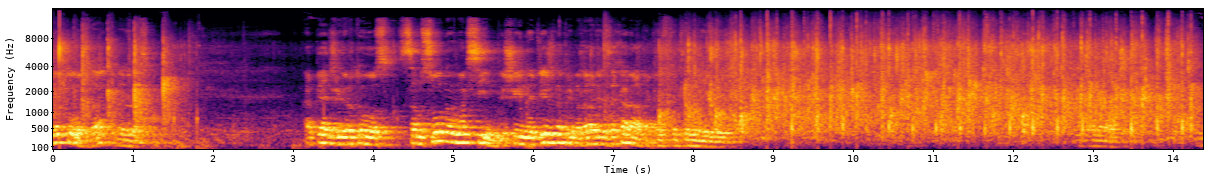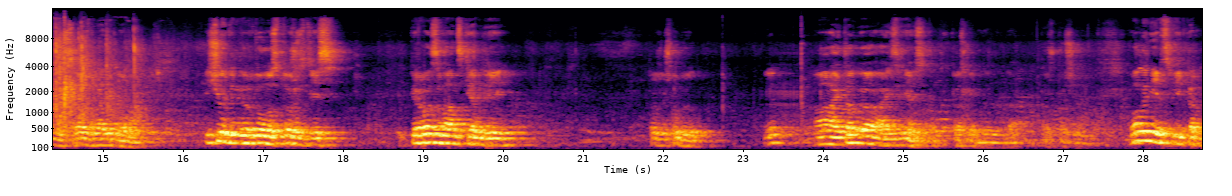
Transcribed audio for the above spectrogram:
Виртуоз, да, появился? Опять же виртуоз Самсонов Максим, Дыши и Надежда, преподаватель Захарата Константин Андреевич. Еще один виртуоз тоже здесь. Первозванский Андрей. Тоже что был? Нет? А, это, а, извиняюсь, это как раз был, да, прошу прощения. Волынец Виктор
